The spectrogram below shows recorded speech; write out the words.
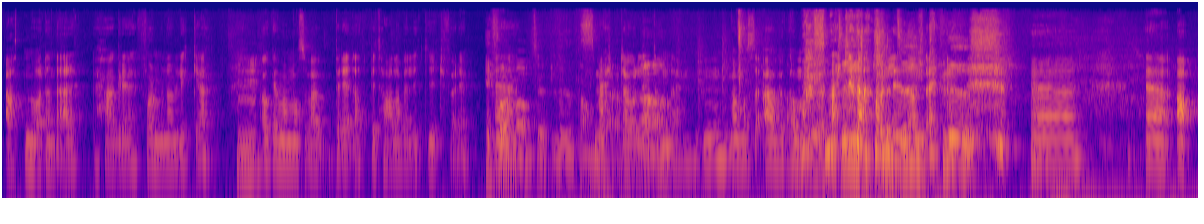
att nå den där högre formen av lycka. Mm. Och att man måste vara beredd att betala väldigt dyrt för det. I form av typ lidande. Smärta och Ja. lidande. Mm, man måste Ja, överkomma ett smärta dyrt, och lidande. dyrt pris. Eh, eh, ja,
